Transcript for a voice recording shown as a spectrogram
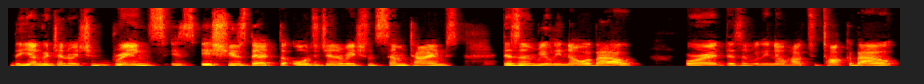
the younger generation brings is issues that the older generation sometimes doesn't really know about or doesn't really know how to talk about.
